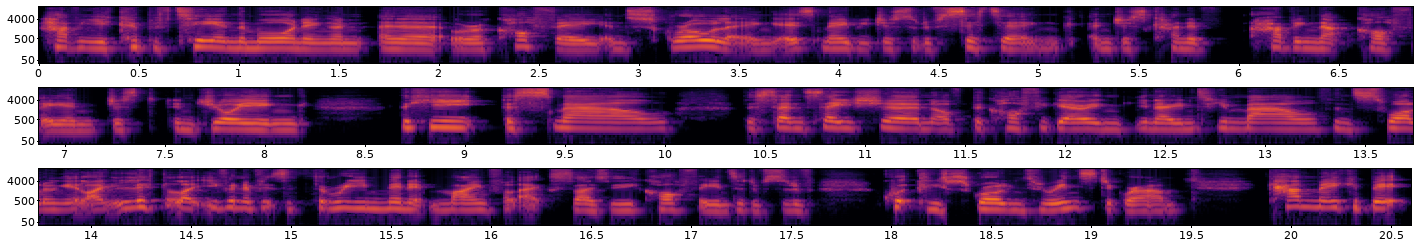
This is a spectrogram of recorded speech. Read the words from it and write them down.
having a cup of tea in the morning and uh, or a coffee and scrolling it's maybe just sort of sitting and just kind of having that coffee and just enjoying the heat the smell the sensation of the coffee going, you know, into your mouth and swallowing it like little, like even if it's a three minute mindful exercise with your coffee instead of sort of quickly scrolling through Instagram can make a bit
